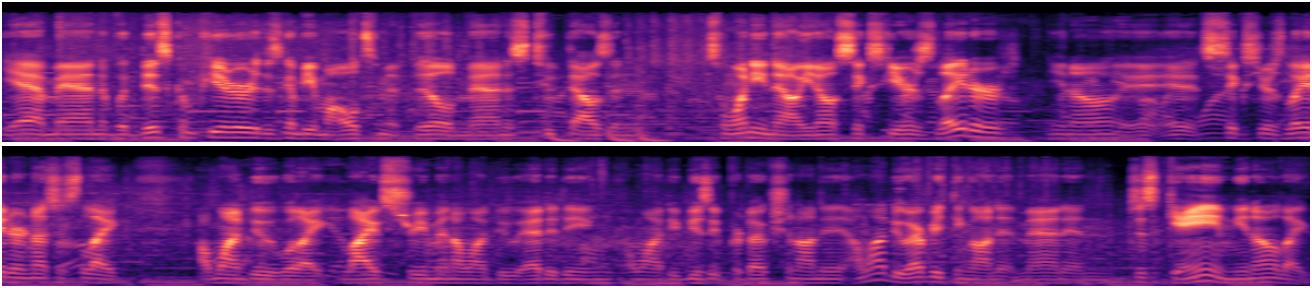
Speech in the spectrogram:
yeah, man, with this computer, this is gonna be my ultimate build, man. It's 2020 now, you know, six years later, you know, it's six years later, and that's just like I want to do like live streaming, I want to do editing, I want to do music production on it, I want to do everything on it, man, and just game, you know, like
